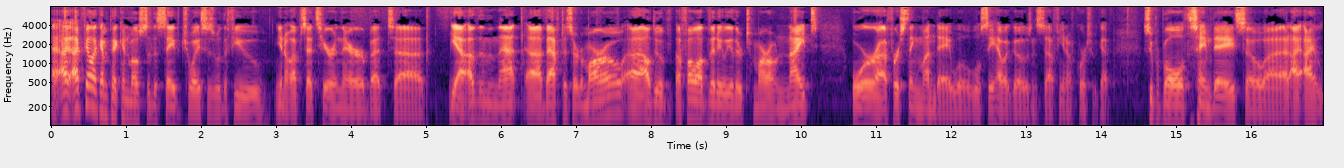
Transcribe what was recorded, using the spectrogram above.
I, I, feel like I'm picking most of the safe choices with a few, you know, upsets here and there, but uh, yeah. Other than that, uh, BAFTAs are tomorrow. Uh, I'll do a, a follow up video either tomorrow night or uh, first thing Monday. We'll we'll see how it goes and stuff. You know, of course we got Super Bowl the same day, so uh, I I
